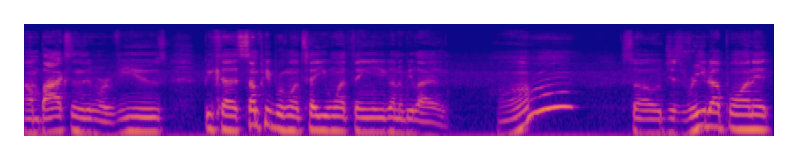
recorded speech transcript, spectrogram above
unboxings and reviews because some people are going to tell you one thing and you're going to be like, huh? So just read up on it.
